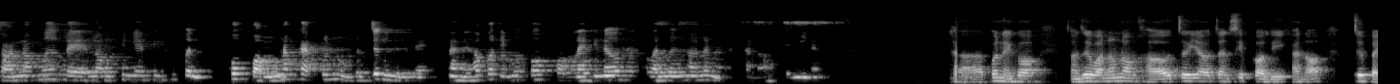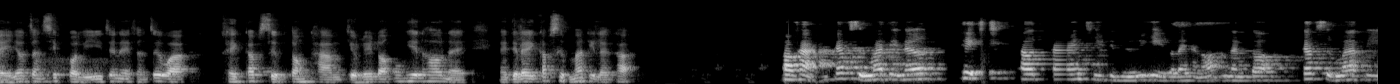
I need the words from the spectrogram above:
สอนนอกเมืองเลยลองพิงไงพิงผู้เพิ่นปกป้องนักกัดคนหนุ่มเพิ่นจึงอยู่ในนั่นเขาก็ติมือปกป้องอะไรที่เนาะวันเมืองเขานั่นค่ะเนาะจะมีนะ ครับเพื่อนไหนก็สังเกตว่าน้องๆเขาเจอยาจันทร์สิบเกาหลีค่ะเนาะเจอไปยาจันทร์สิบเกาหลีเจอในสังเกตว่าใครกับสืบต้องทำเกี่ยวเลยลองห้องเฮียนเฮาไหนไหนแต่เลยกับสืบมาดีเลยครับพอค่ะกับสุมาติเนอร์เทคเข้าใกล้ทีดีวีเออะไรเนาะนั่นก็กับสุมาติ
